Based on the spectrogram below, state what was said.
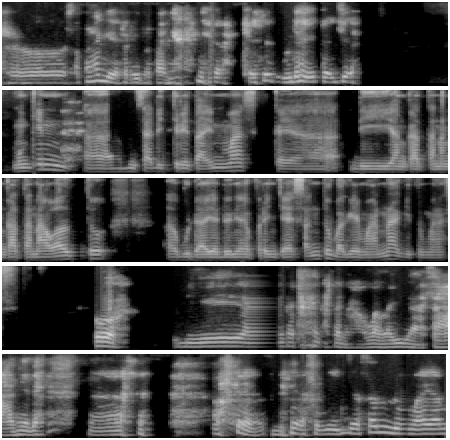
Terus apa lagi ya tadi pertanyaannya? Kayaknya udah itu aja. Mungkin uh, bisa diceritain mas kayak di angkatan-angkatan awal tuh uh, budaya dunia perincesan tuh bagaimana gitu mas? Oh di angkatan-angkatan awal lagi biasanya deh. Nah, apa ya, perbincangan lumayan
